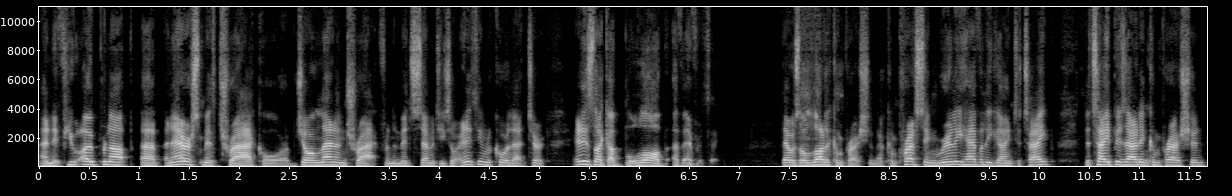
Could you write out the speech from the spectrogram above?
And if you open up uh, an Aerosmith track or a John Lennon track from the mid 70s or anything recorded that turn, it is like a blob of everything. There was a lot of compression. They're compressing really heavily going to tape. The tape is adding compression,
